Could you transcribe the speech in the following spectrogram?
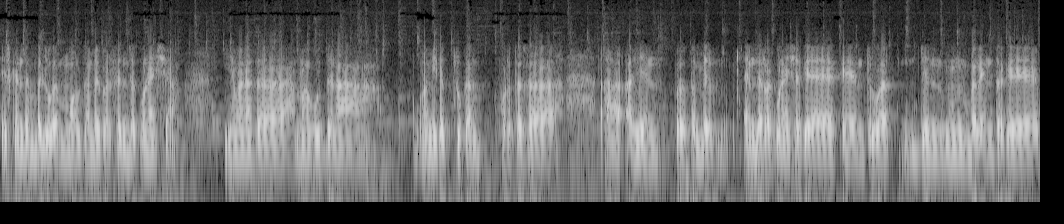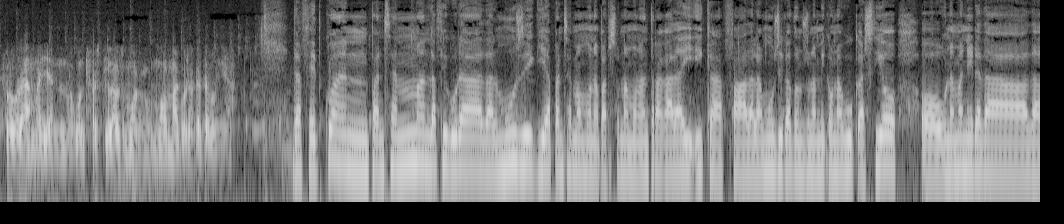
és que ens hem bellugat molt també per fer-nos conèixer. I hem, anat a, hem hagut d'anar una mica trucant portes a, a, a gent, però també hem de reconèixer que, que hem trobat gent valenta que programa i en alguns festivals molt, molt macos a Catalunya. De fet, quan pensem en la figura del músic, ja pensem en una persona molt entregada i, i que fa de la música doncs, una mica una vocació o una manera de, de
